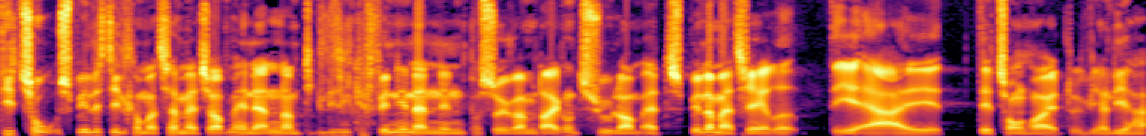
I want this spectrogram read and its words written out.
de to spillestil kommer til at matche op med hinanden, om de ligesom kan finde hinanden inde på server. Men der er ikke nogen tvivl om, at spillermaterialet, det er, øh, det er tårnhøjt. Vi har lige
